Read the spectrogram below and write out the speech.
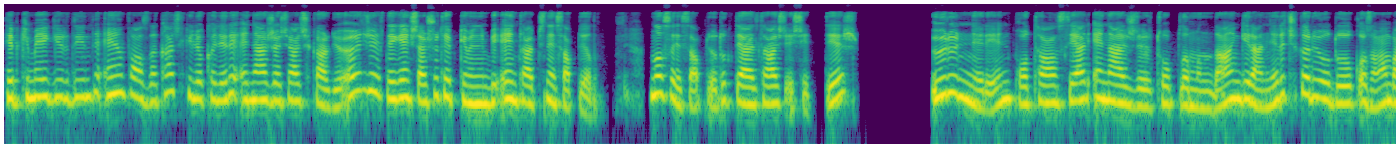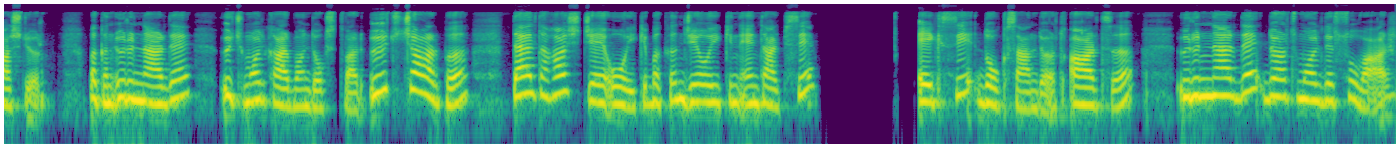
tepkimeye girdiğinde en fazla kaç kilokalori enerji açığa çıkar diyor. Öncelikle gençler şu tepkimenin bir entalpisini hesaplayalım. Nasıl hesaplıyorduk? Delta H eşittir. Ürünlerin potansiyel enerjileri toplamından girenleri çıkarıyorduk. O zaman başlıyorum. Bakın ürünlerde 3 mol karbondioksit var. 3 çarpı delta H CO2. Bakın CO2'nin entalpisi eksi 94 artı ürünlerde 4 molde su var.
